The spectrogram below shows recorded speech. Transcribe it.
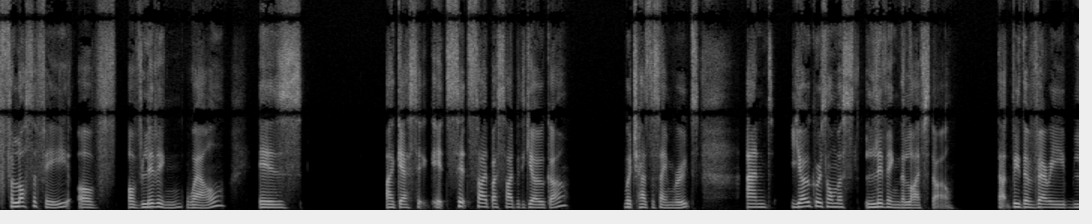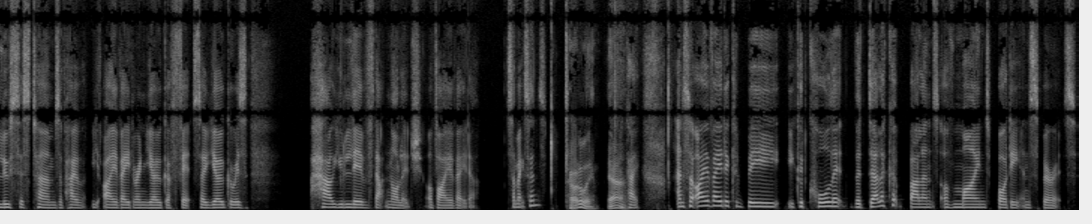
philosophy of of living well is, I guess, it, it sits side by side with yoga, which has the same roots, and yoga is almost living the lifestyle. That'd be the very loosest terms of how Ayurveda and yoga fit. So yoga is how you live that knowledge of Ayurveda. Does that make sense? Totally. Yeah. Okay. And so Ayurveda could be, you could call it the delicate balance of mind, body, and spirit.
